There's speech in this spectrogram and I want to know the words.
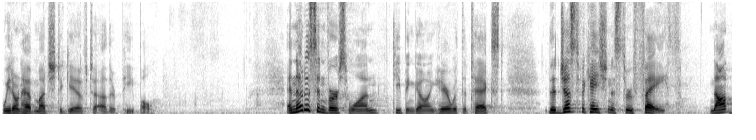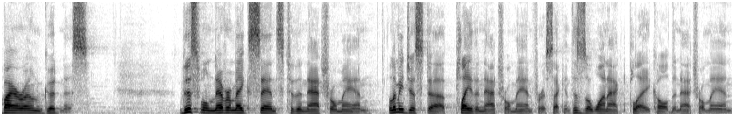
we don't have much to give to other people. And notice in verse 1, keeping going here with the text, that justification is through faith, not by our own goodness. This will never make sense to the natural man. Let me just uh, play the natural man for a second. This is a one act play called The Natural Man.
